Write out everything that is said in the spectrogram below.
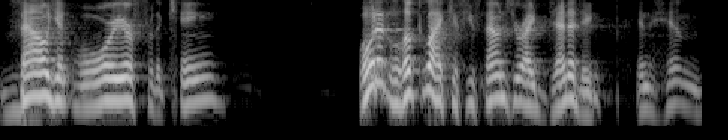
valiant warrior for the king. What would it look like if you found your identity in Him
